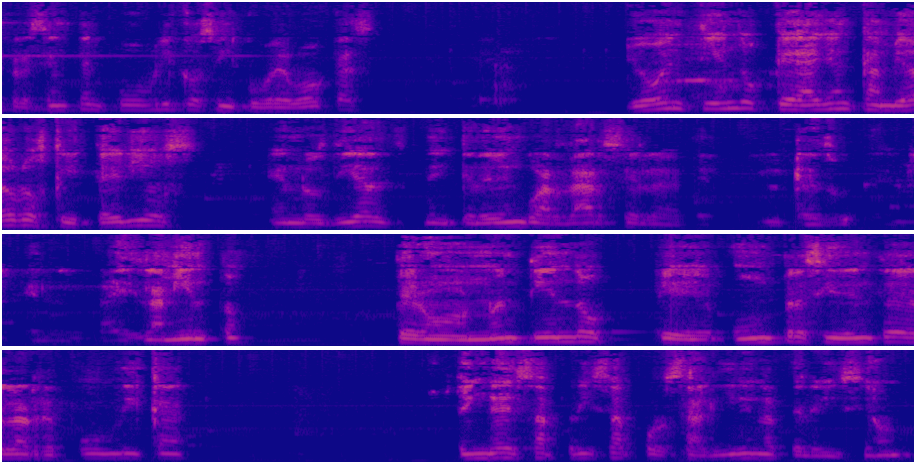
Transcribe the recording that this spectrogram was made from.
presenta en público sin cubrebocas. Yo entiendo que hayan cambiado los criterios en los días en que deben guardarse el aislamiento, pero no entiendo que un presidente de la República tenga esa prisa por salir en la televisión,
